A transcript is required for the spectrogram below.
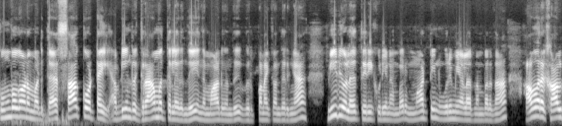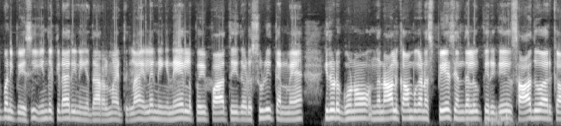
கும்பகோணம் அடுத்த சாக்கோட்டை அப்படின்ற கிராமத்திலிருந்து இந்த மாடு வந்து விற்பனைக்கு வந்துருங்க. வீடியோவில் தெரியக்கூடிய நம்பர் மாட்டின் உரிமையாளர் நம்பர் தான். அவரை கால் பண்ணி பேசி இந்த கிடாரி நீங்கள் தாராளமாக எடுத்துக்கலாம். இல்லை நீங்கள் நேரில் போய் பார்த்து இதோட சுழித்தன்மை இதோட குணம் இந்த நாலு காம்புக்கான ஸ்பேஸ் எந்த அளவுக்கு இருக்குது சாதுவாக இருக்கா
